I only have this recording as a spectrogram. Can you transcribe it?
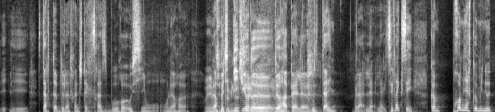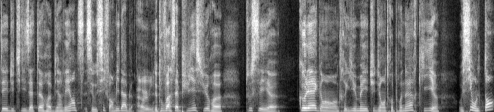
les- les startups de la French Tech Strasbourg euh, aussi ont, ont leur, euh, Oui, leur petite piqûre de, rappel. Voilà, la- c'est vrai que c'est comme première communauté d'utilisateurs euh, bienveillante, c'est aussi formidable Ah oui, de pouvoir s'appuyer sur euh, tous ces euh, collègues en- entre guillemets étudiants entrepreneurs qui euh, aussi ont le temps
